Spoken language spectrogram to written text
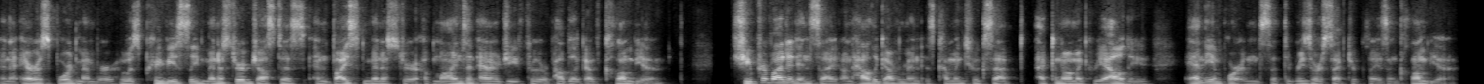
an Aris board member who was previously Minister of Justice and Vice Minister of Mines and Energy for the Republic of Colombia. She provided insight on how the government is coming to accept economic reality and the importance that the resource sector plays in Colombia,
